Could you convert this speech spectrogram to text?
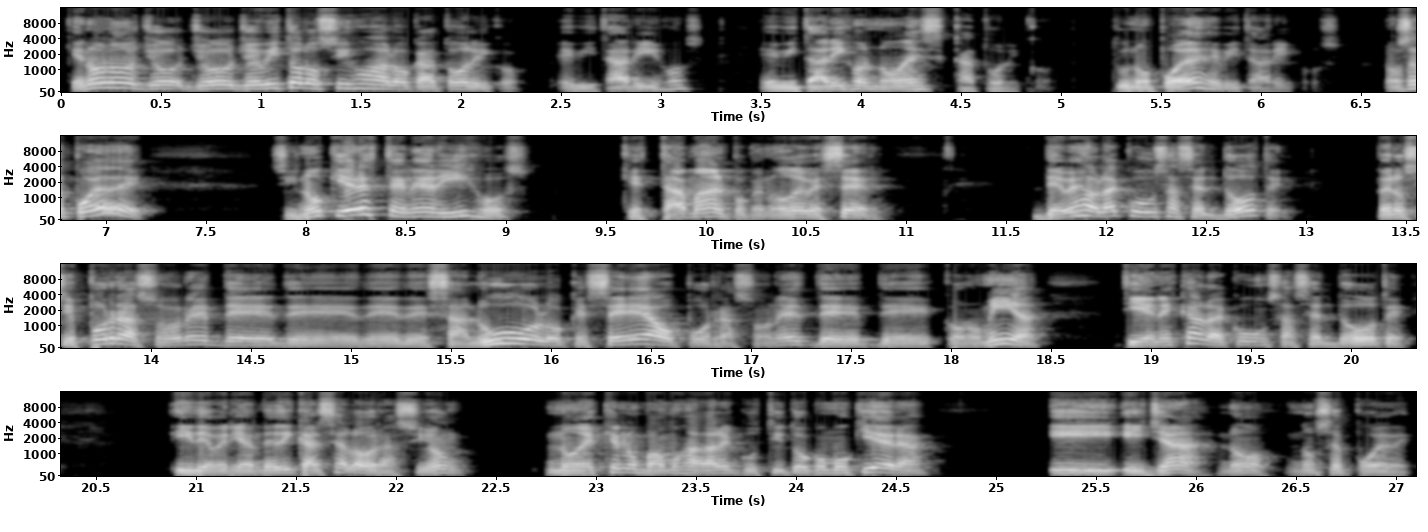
Que no, no, yo, yo, yo evito los hijos a lo católico. Evitar hijos. Evitar hijos no es católico. Tú no puedes evitar hijos. No se puede. Si no quieres tener hijos, que está mal porque no debe ser, debes hablar con un sacerdote. Pero si es por razones de, de, de, salud o lo que sea, o por razones de, economía, tienes que hablar con un sacerdote y deberían dedicarse a la oración. No es que nos vamos a dar el gustito como quiera y, y ya, no, no se puede.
